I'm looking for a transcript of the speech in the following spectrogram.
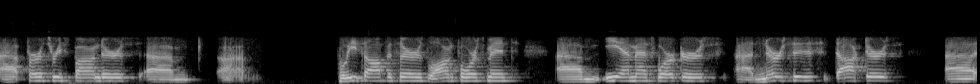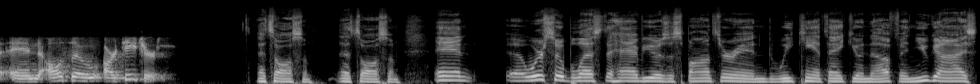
uh, first responders, um, uh, police officers, law enforcement, um, EMS workers, uh, nurses, doctors, uh, and also our teachers. That's awesome. That's awesome. And uh, we're so blessed to have you as a sponsor, and we can't thank you enough. And you guys,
